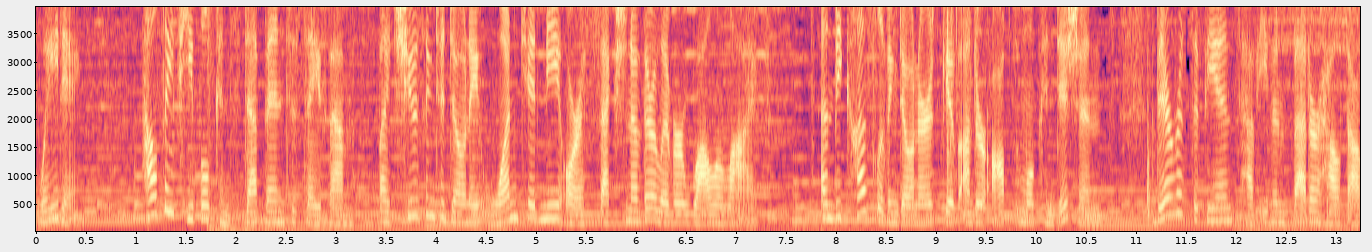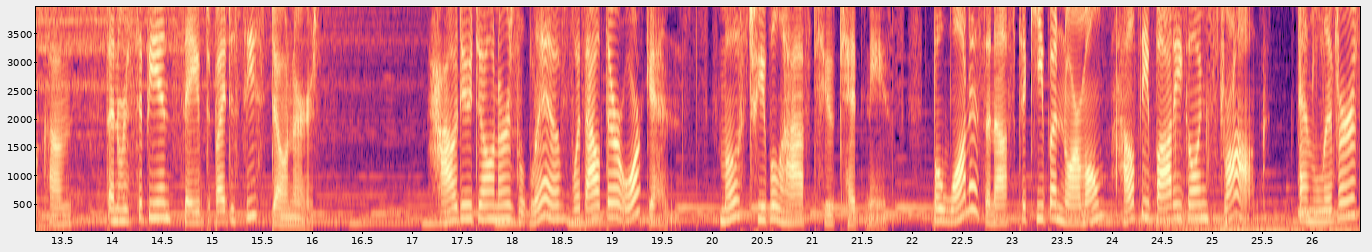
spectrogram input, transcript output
waiting. Healthy people can step in to save them by choosing to donate one kidney or a section of their liver while alive. And because living donors give under optimal conditions, their recipients have even better health outcomes than recipients saved by deceased donors. How do donors live without their organs? Most people have two kidneys, but one is enough to keep a normal, healthy body going strong. And livers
